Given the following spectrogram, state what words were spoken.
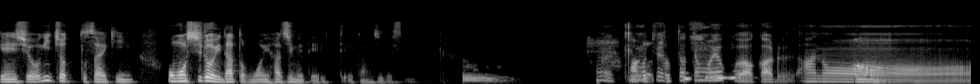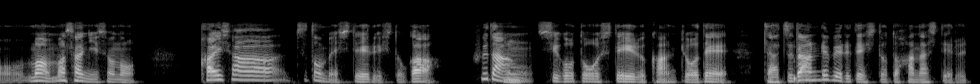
現象にちょっと最近面白いなと思い始めているっていう感じですね。うん気持ちとてもよくわかる。あのーまあ、まさにその、会社勤めしている人が、普う段仕事をしている環境で、雑談レベルで人と話している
